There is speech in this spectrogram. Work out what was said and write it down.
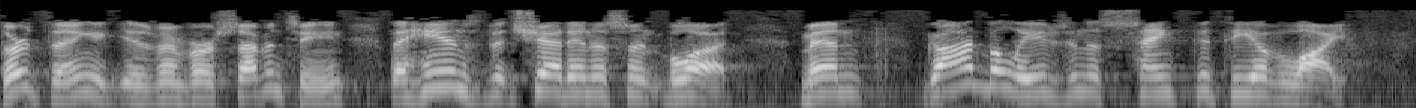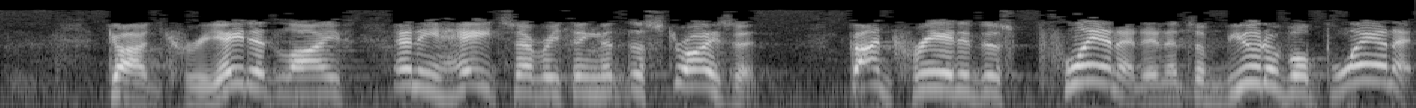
Third thing is in verse 17, the hands that shed innocent blood. Men, God believes in the sanctity of life. God created life, and He hates everything that destroys it. God created this planet, and it's a beautiful planet.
